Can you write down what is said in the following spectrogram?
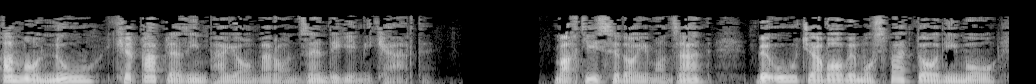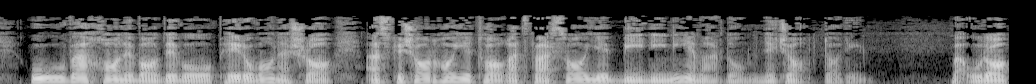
اما نوح که قبل از این پیامبران زندگی می کرد. وقتی صدایمان زد به او جواب مثبت دادیم و او و خانواده و پیروانش را از فشارهای طاقت فرسای بیدینی مردم نجات دادیم و او را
